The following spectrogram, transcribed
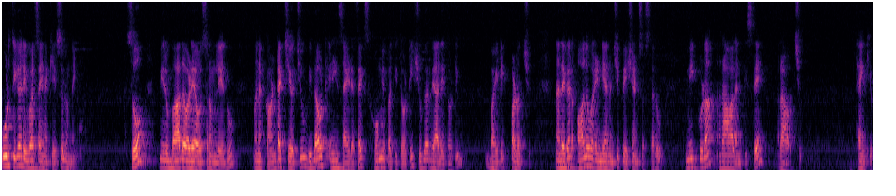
పూర్తిగా రివర్స్ అయిన కేసులు ఉన్నాయి. సో మీరు బాధపడే అవసరం లేదు. మనకు కాంటాక్ట్ చేయొచ్చు. విదౌట్ ఎనీ సైడ్ ఎఫెక్ట్స్ హోమియోపతితోటి షుగర్ వ్యాధితోటి బయటికి పడవచ్చు నా దగ్గర ఆల్ ఓవర్ ఇండియా నుంచి పేషెంట్స్ వస్తారు. మీకు కూడా రావాలనిపిస్తే రావచ్చు. థ్యాంక్ యూ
